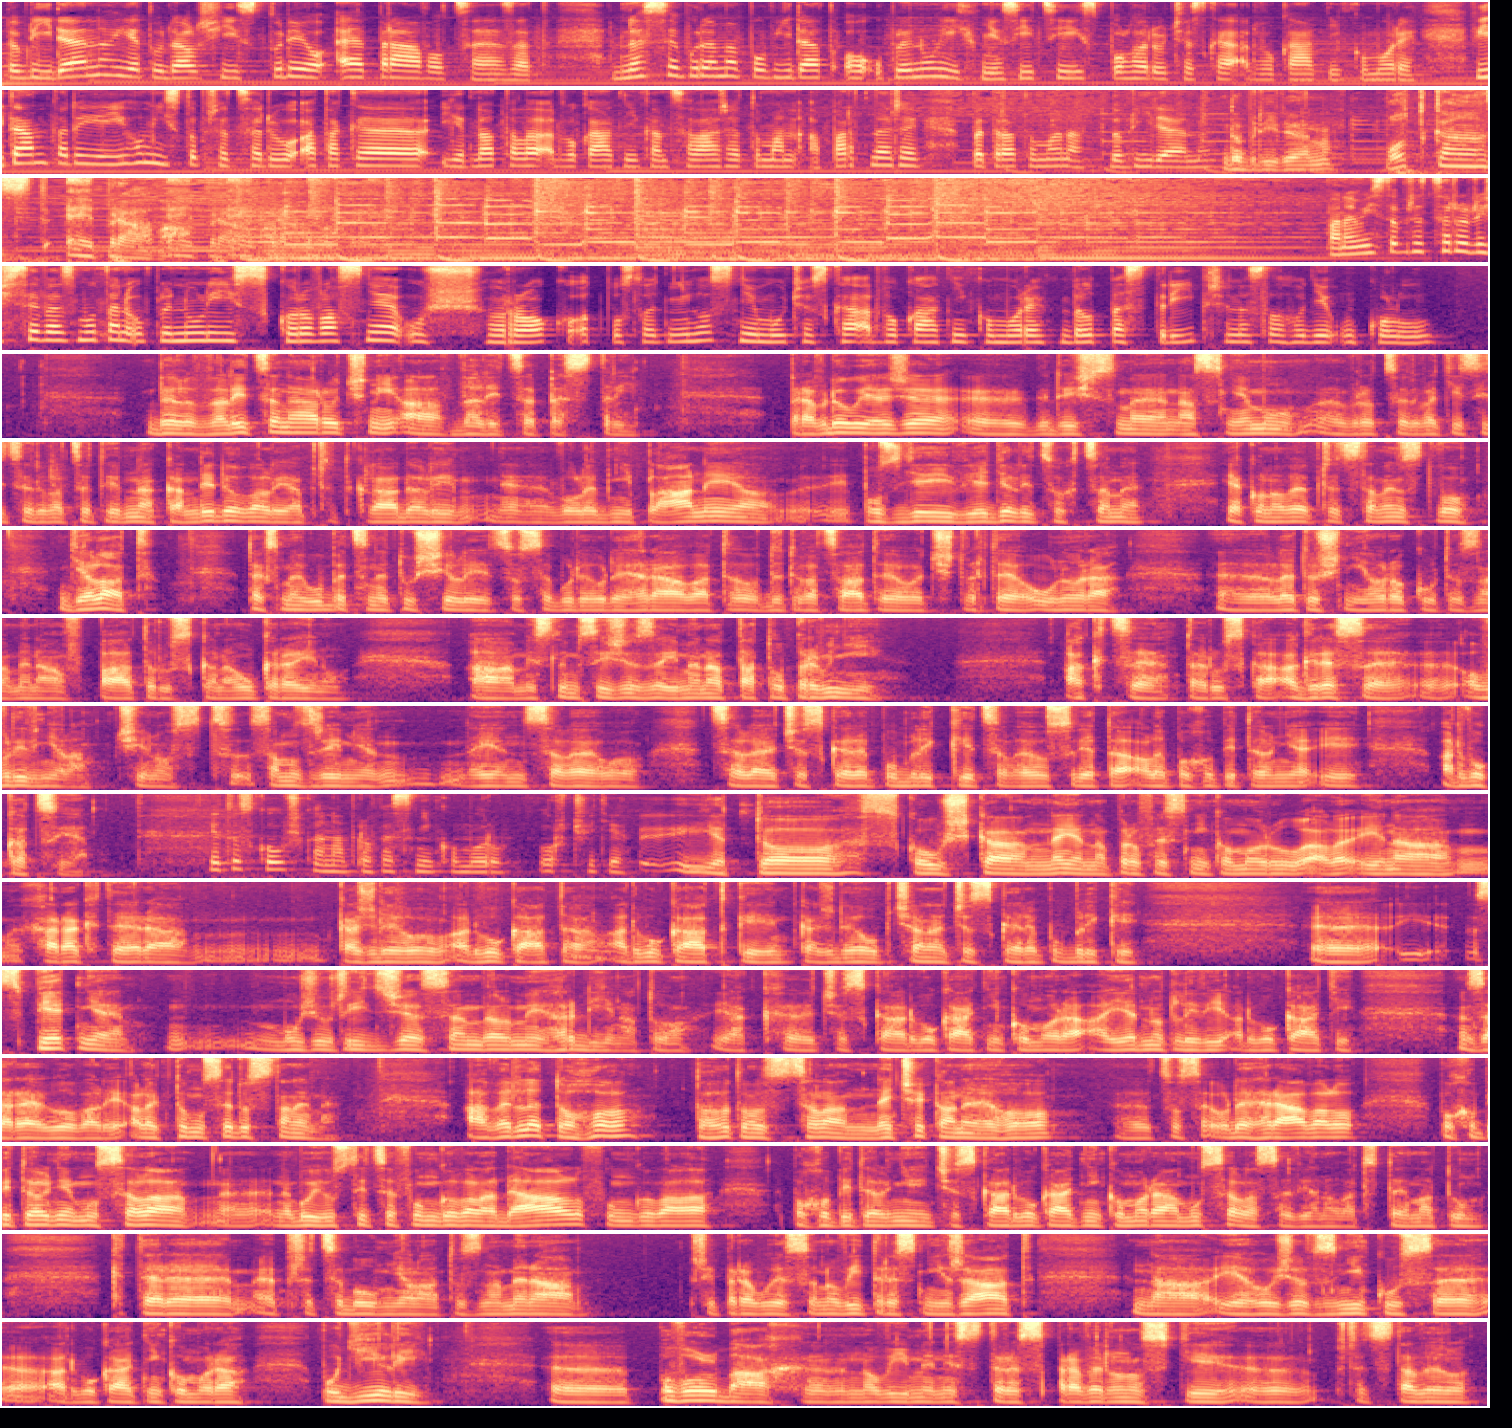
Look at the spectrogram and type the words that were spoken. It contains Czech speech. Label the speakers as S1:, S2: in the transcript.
S1: Dobrý den, je tu další studio e-právo.cz. Dnes se budeme povídat o uplynulých měsících z pohledu České advokátní komory. Vítám tady jejího místo předsedu a také jednatele advokátní kanceláře Toman a partneři Petra Tomana. Dobrý den.
S2: Dobrý den.
S3: Podcast e-práva. e-práva.
S1: Pane místo předsedo, když si vezmu ten uplynulý skoro vlastně už rok od posledního sněmu České advokátní komory, byl pestrý, přinesl hodně úkolů?
S2: Byl velice náročný a velice pestrý. Pravdou je, že eh, když jsme na sněmu v roce 2021 kandidovali a předkládali eh, volební plány a později věděli, co chceme jako nové představenstvo dělat, tak jsme vůbec netušili, co se bude odehrávat od 24. února eh, letošního roku, to znamená vpád Ruska na Ukrajinu. A myslím si, že zejména tato první akce, ta ruská agrese eh, ovlivnila činnost samozřejmě nejen celého, celé České republiky, celého světa, ale pochopitelně i advokacie.
S1: Je to zkouška na profesní komoru, určitě.
S2: Je to zkouška nejen na profesní komoru, ale i na charaktéra každého advokáta, advokátky, každého občana České republiky. Eh, zpětně můžu říct, že jsem velmi hrdý na to, jak Česká advokátní komora a jednotliví advokáti zareagovali, ale k tomu se dostaneme. A vedle toho, tohoto zcela nečekaného, eh, co se odehrávalo, pochopitelně musela, eh, nebo justice fungovala dál, fungovala pochopitelně Česká advokátní komora musela se věnovat tématům, které před sebou měla. To znamená, připravuje se nový trestní řád, na jehož vzniku se advokátní komora podílí. E, po volbách nový ministr spravedlnosti představil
